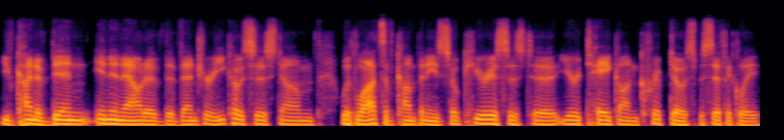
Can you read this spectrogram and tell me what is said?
you've kind of been in and out of the venture ecosystem with lots of companies. So curious as to your take on crypto specifically.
